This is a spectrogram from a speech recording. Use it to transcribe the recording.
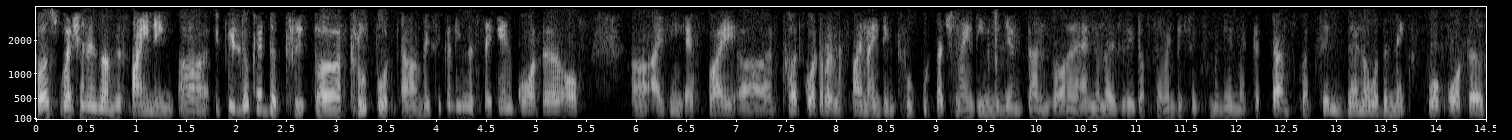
first question is on refining. Uh, if you look at the th uh, throughput, uh, basically in the second quarter of, uh, I think FY, uh, third quarter of FY19, throughput touched 19 million tons on an annualized rate of 76 million metric tons. But since then, over the next four quarters,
